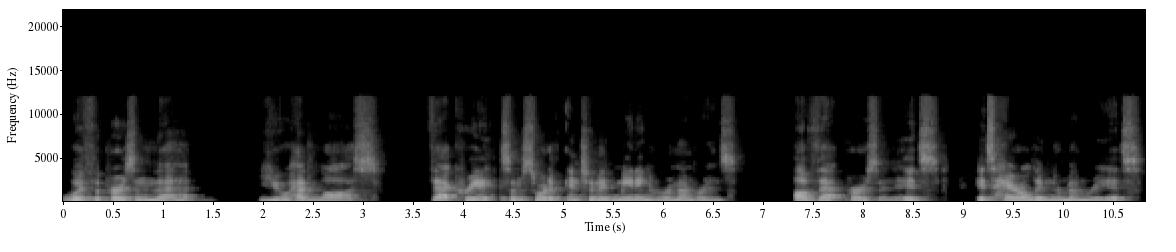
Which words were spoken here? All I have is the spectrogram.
with the person that you had lost that creates some sort of intimate meaning or remembrance of that person. It's it's heralding their memory. It's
